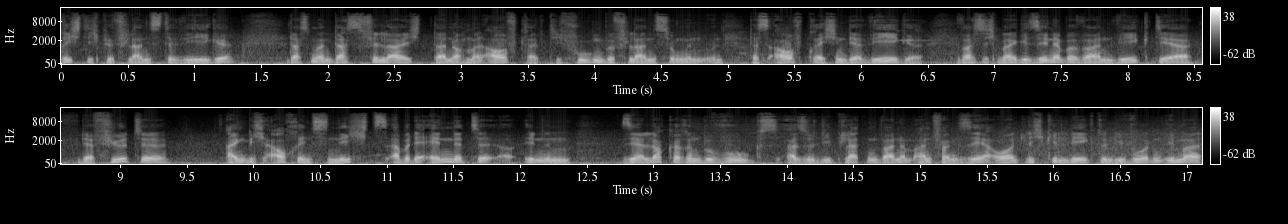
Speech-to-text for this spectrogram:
richtig bepflanzte Wege, dass man das vielleicht dann nochmal aufgreift, die Fugenbepflanzungen und das Aufbrechen der Wege. Was ich mal gesehen habe, war ein Weg, der, der führte eigentlich auch ins Nichts, aber der endete in einem sehr lockeren Bewuchs. Also die Platten waren am Anfang sehr ordentlich gelegt und die wurden immer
